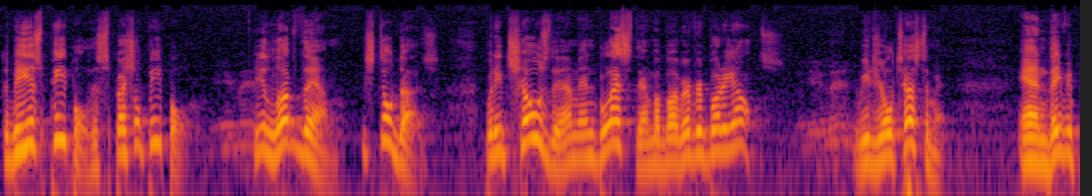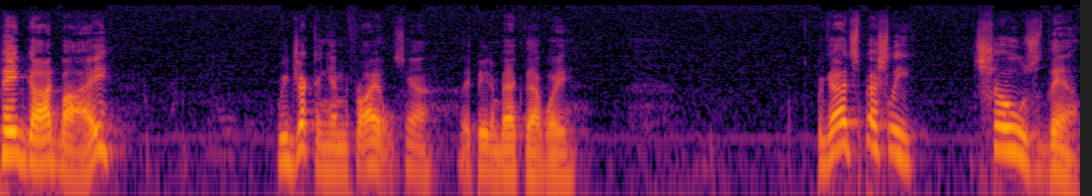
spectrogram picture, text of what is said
to be his people, his special people. Amen. He loved them. He still does. But he chose them and blessed them above everybody else. Amen. Read your Old Testament. And they repaid God by rejecting him for idols. Yeah, they paid him back that way. But God specially chose them.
